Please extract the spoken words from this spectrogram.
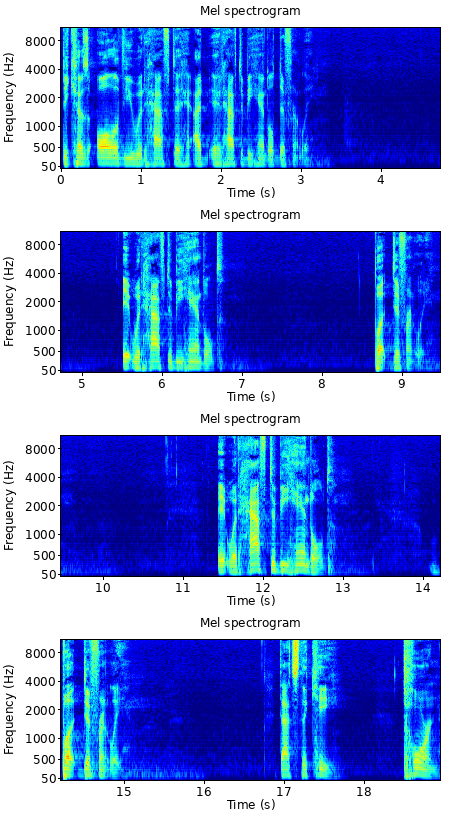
Because all of you would have to, it'd have to be handled differently. It would have to be handled, but differently. It would have to be handled, but differently. That's the key. Torn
